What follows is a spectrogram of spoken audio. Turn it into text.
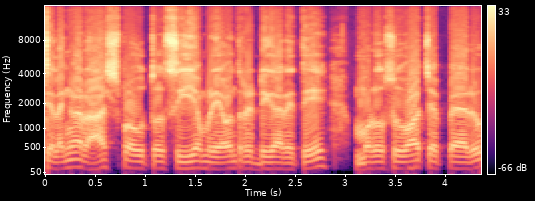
తెలంగాణ రాష్ట్ర ప్రభుత్వ సీఎం రేవంత్ రెడ్డి గారైతే మరో సువా చెప్పారు.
